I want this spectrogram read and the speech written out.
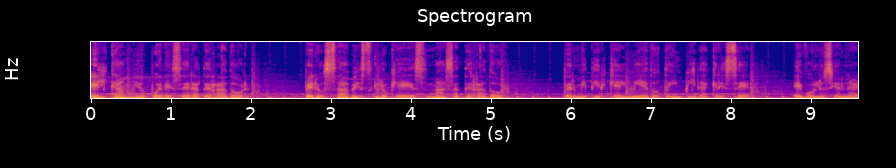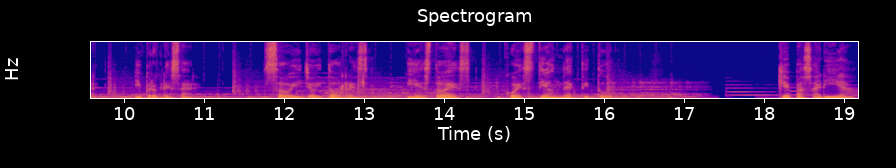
El cambio puede ser aterrador, pero ¿sabes lo que es más aterrador? Permitir que el miedo te impida crecer, evolucionar y progresar. Soy Joy Torres y esto es Cuestión de Actitud. ¿Qué pasaría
